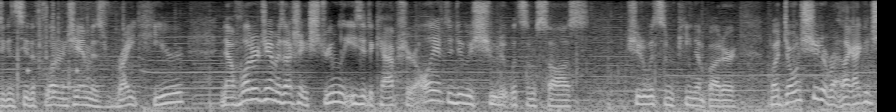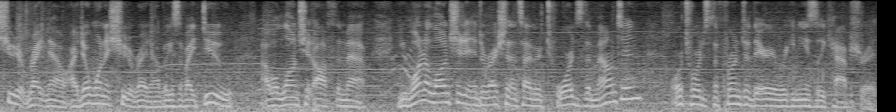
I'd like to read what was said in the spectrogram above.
you can see, the Flutterjam is right here. Now, Flutterjam is actually extremely easy to capture. All you have to do is shoot it with some sauce, shoot it with some peanut butter, but don't shoot it right, like I can shoot it right now. I don't want to shoot it right now because if I do, I will launch it off the map. You want to launch it in a direction that's either towards the mountain or towards the front of the area where you can easily capture it.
